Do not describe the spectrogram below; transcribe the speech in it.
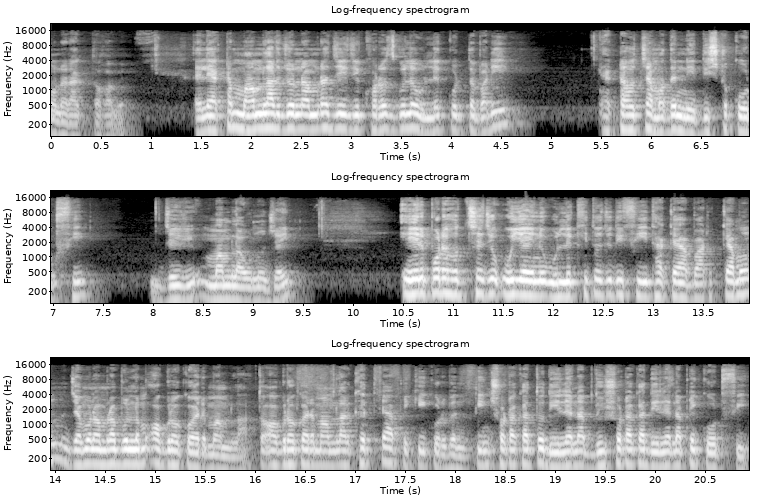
মনে রাখতে হবে। তাইলে একটা মামলার জন্য আমরা যে যে খরচগুলো উল্লেখ করতে পারি একটা হচ্ছে আমাদের নির্দিষ্ট কোর্ট ফি যেই মামলা অনুযায়ী। এরপরে হচ্ছে যে ওই আইনে উল্লেখিত যদি ফি থাকে আবার, কেমন? যেমন আমরা বললাম অগ্রকয়ের মামলা। তো অগ্রকয়ের মামলার ক্ষেত্রে আপনি কি করবেন? তিনশো টাকা তো দিলেন আপ, দুইশো টাকা দিলেন আপনি কোর্ট ফি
